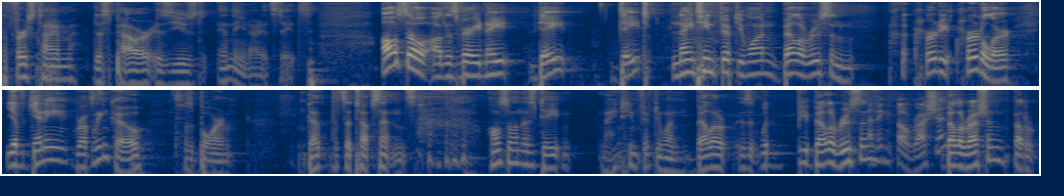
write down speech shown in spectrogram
The first time this power is used in the United States. Also, on this very na- date, date 1951, Belarusian hurdler Yevgeny Gravlenko was born. That, that's a tough sentence. also on this date, 1951, Bela is it would be Belarusian? I think. Belarusian, Bel-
